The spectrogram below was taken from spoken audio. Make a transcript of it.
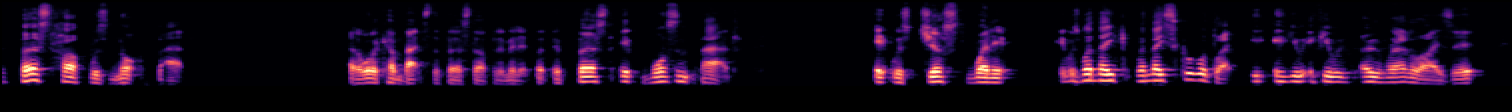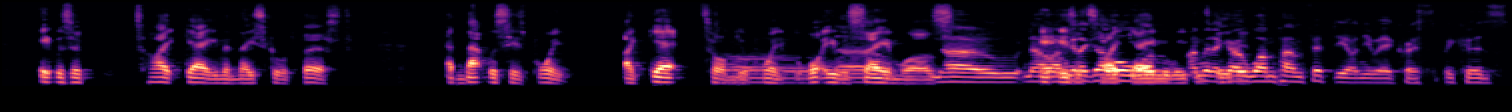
the first half was not bad. And I want to come back to the first half in a minute, but the first it wasn't bad. It was just when it it was when they when they scored. Like if you if you overanalyze it, it was a tight game and they scored first, and that was his point. I get Tom your point, but what he was Oh, saying was no, no. I'm going to go. One, I'm going to go one pound fifty on you here, Chris, because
